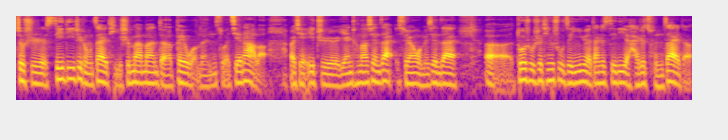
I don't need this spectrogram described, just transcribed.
就是 CD 这种载体是慢慢的被我们所接纳了，而且一直延承到现在。虽然我们现在，呃，多数是听数字音乐，但是 CD 还是存在的。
